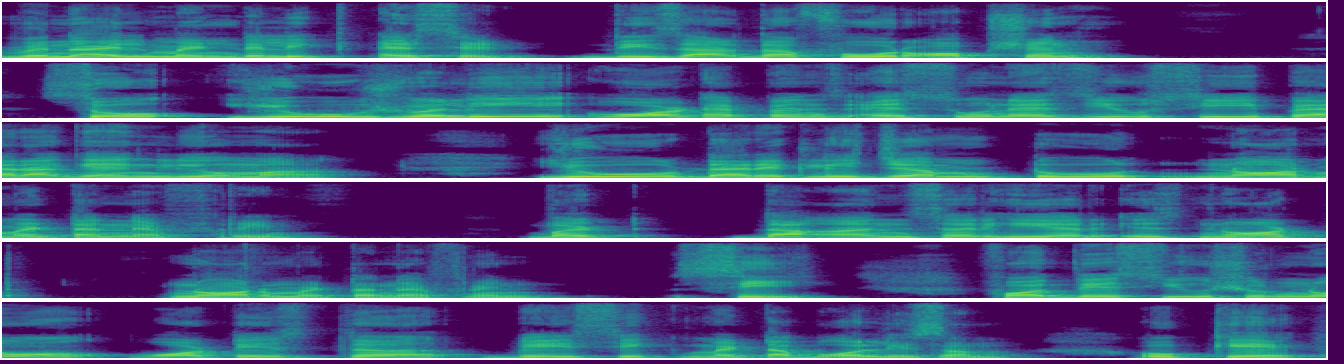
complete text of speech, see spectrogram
vanillyl mandelic acid. These are the four options so usually what happens as soon as you see paraganglioma, you directly jump to normetanephrine. But the answer here is not normetanephrine. See, for this you should know what is the basic metabolism. Okay,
